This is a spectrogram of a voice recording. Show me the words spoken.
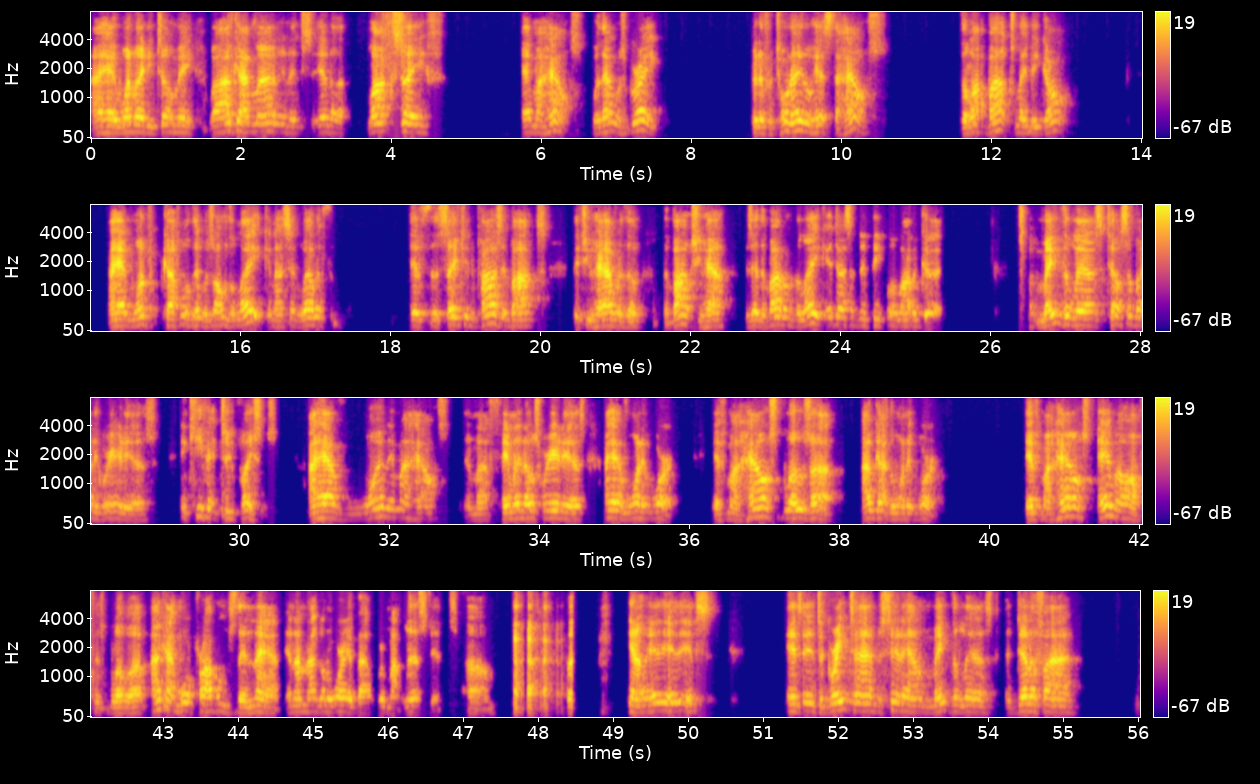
I had one lady tell me, Well, I've got mine and it's in a lock safe at my house. Well, that was great. But if a tornado hits the house, the lock box may be gone. I had one couple that was on the lake, and I said, Well, if if the safety deposit box that you have or the, the box you have is at the bottom of the lake, it doesn't do people a lot of good. So make the list, tell somebody where it is, and keep it in two places. I have one in my house, and my family knows where it is. I have one at work. If my house blows up, I've got the one at work. If my house and my office blow up, I got more problems than that, and I'm not going to worry about where my list is. Um, but you know, it, it, it's it's it's a great time to sit down, make the list, identify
